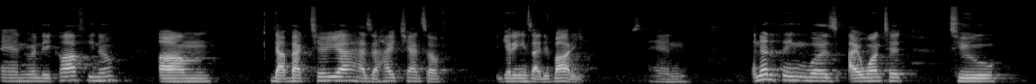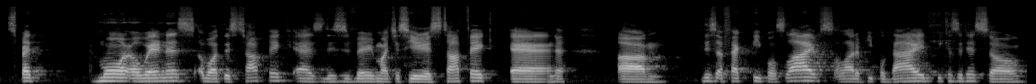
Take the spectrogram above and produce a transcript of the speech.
and when they cough, you know, um, that bacteria has a high chance of getting inside your body. And another thing was I wanted to spread more awareness about this topic as this is very much a serious topic and um, this affect people's lives. A lot of people died because of this, so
